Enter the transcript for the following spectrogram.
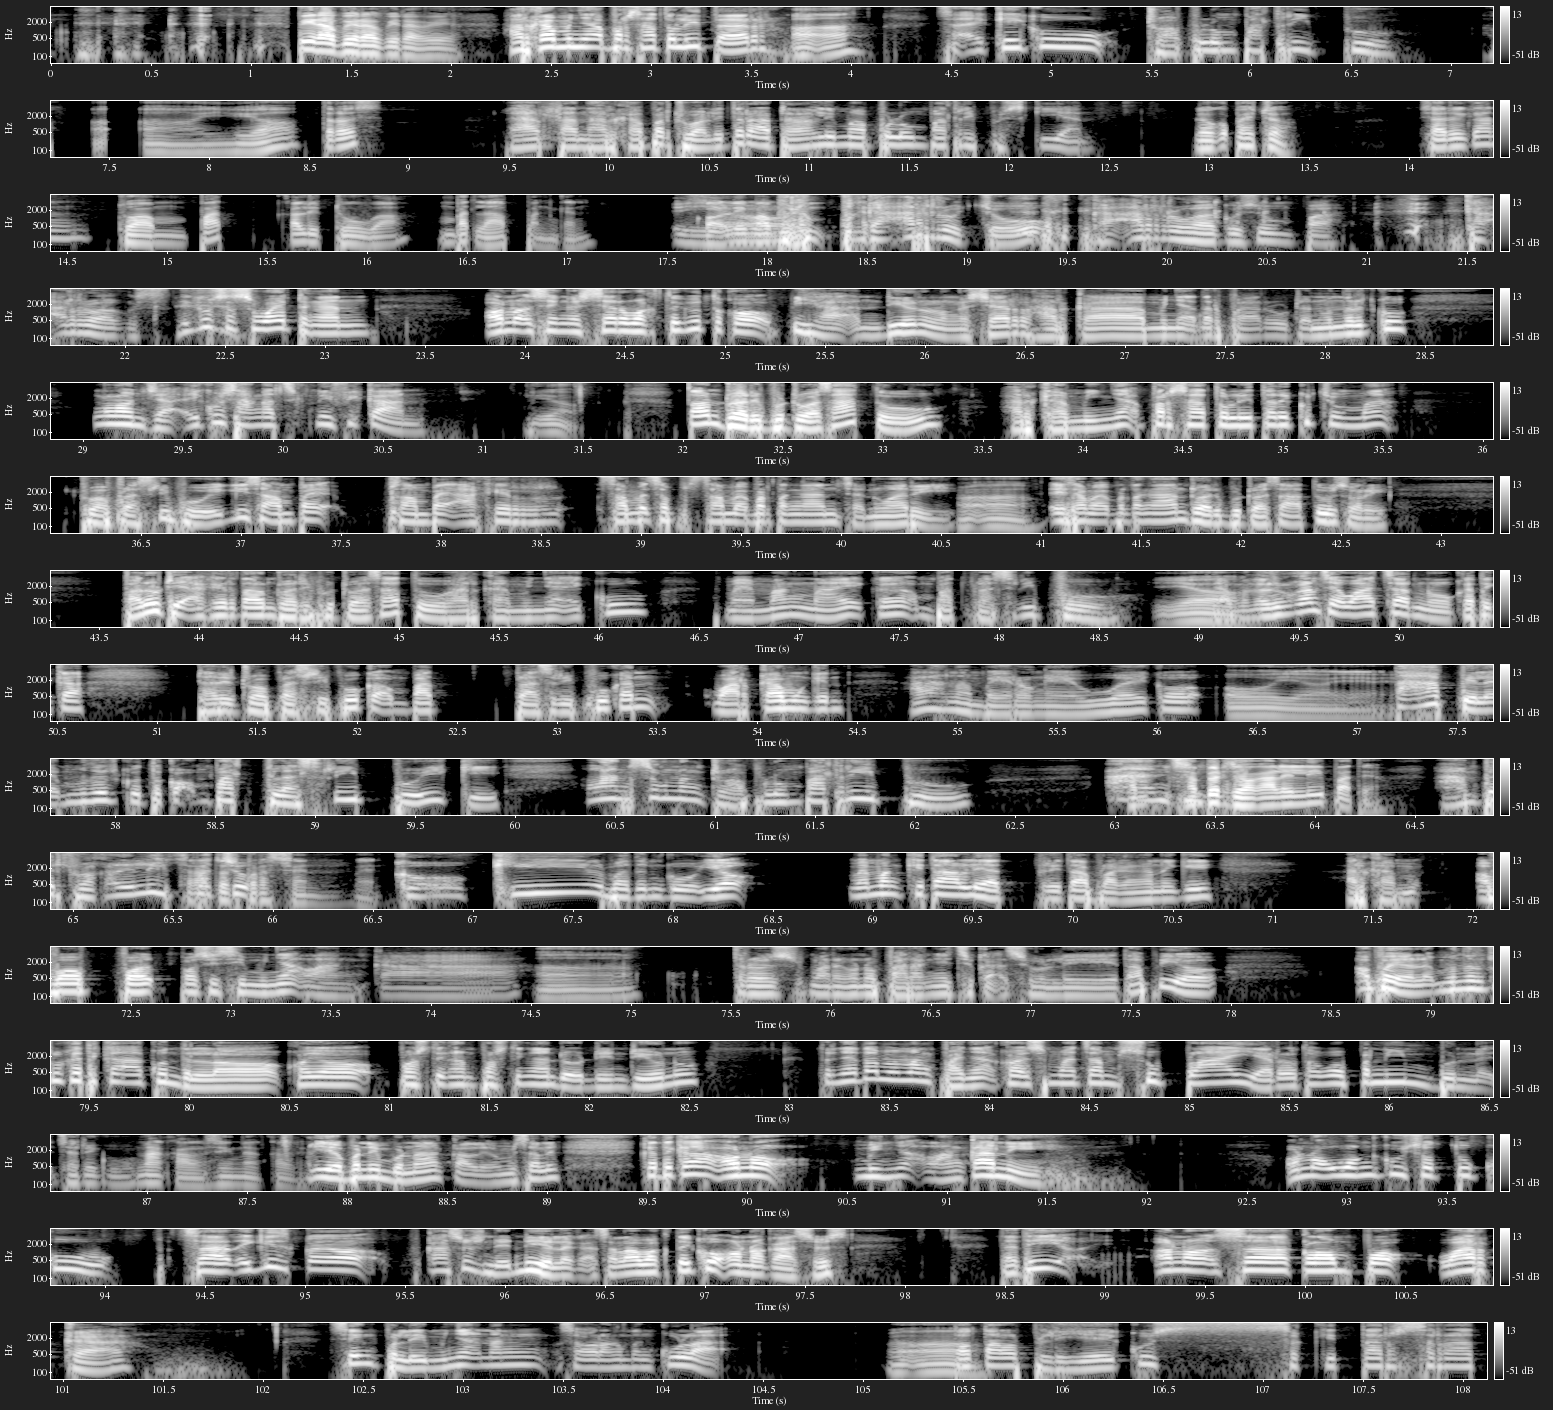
Pira pira pira pira. Harga minyak per 1 liter Heeh. saiki iku 24.000. Heeh, iya. Terus dan harga per 2 liter adalah 54.000 sekian. lho kok beda? Sehari kan 24 kali 2 48 kan. Kok 54? Gak ero, Cuk. Gak ero aku sumpah. Gak ero aku. Iku sesuai dengan ono sing nge-share waktu itu teko pihak endi ono nge-share harga minyak terbaru dan menurutku ngelonjak iku sangat signifikan. Iya. Tahun 2021 harga minyak per 1 liter itu cuma 12.000 iki sampai sampai akhir sampai sampai pertengahan Januari. Heeh. Eh sampai pertengahan 2021, sorry. Baru di akhir tahun 2021 harga minyak itu memang naik ke 14.000. Iya. Ya menurutku kan saya wajar no ketika dari 12.000 ke 14.000 kan warga mungkin alah nambah 2.000 ae kok. Oh iya iya. Tapi lek menurutku teko 14.000 iki langsung nang 24.000. Ham- Anjing Hampir dua kali lipat ya. hampir dua kali lipat 100%, Cuk. men. Gokil batinku. Yo memang kita lihat berita belakangan ini harga apa po- posisi minyak langka. Heeh. Terus mari ngono barangnya juga sulit. Tapi yo apa ya menurutku ketika aku ndelok kaya postingan-postingan nduk Dindi ngono ternyata memang banyak kayak semacam supplier atau penimbun lek jariku. nakal sing nakal. Iya penimbun nakal ya. Misalnya ketika ono minyak langka nih, ono uang iku iso tuku saat iki kaya kasus ndek ya lek salah waktu iku ono kasus. Tadi ono sekelompok warga sing beli minyak nang seorang tengkulak. Heeh. Total beli iku sekitar 100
